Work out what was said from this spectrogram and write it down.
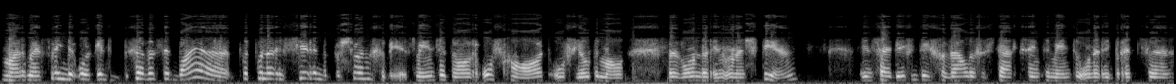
Maar my vriende ook en sy was 'n baie polariserende persoon geweest. Mense het haar of gehaat of heeltemal bewonder en ondersteun. En sy het definitief geweldige sterk sentimente onder die Britse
